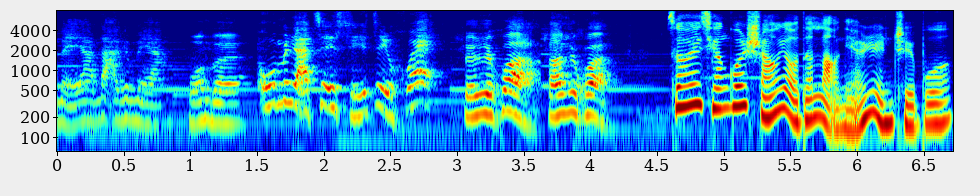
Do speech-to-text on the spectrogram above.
美呀？哪个美呀？我美。我们俩这谁最坏？谁最坏？啥最坏？作为全国少有的老年人直播，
